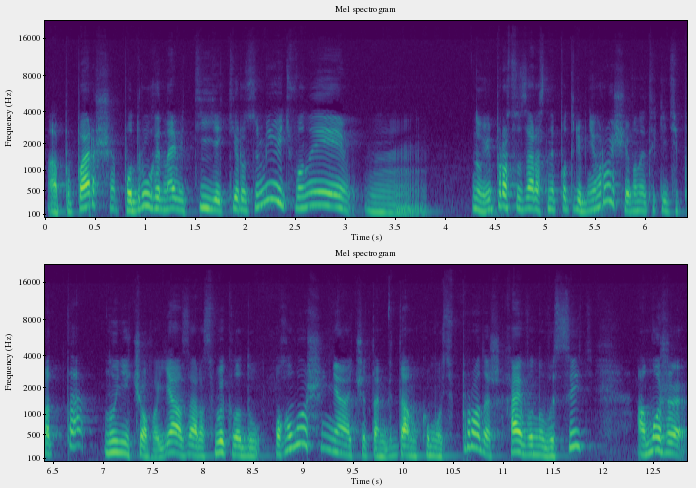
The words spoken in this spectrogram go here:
По-перше, по-друге, навіть ті, які розуміють, вони. Ну, і просто зараз не потрібні гроші. Вони такі, типу, та ну нічого, я зараз викладу оголошення чи там віддам комусь в продаж, хай воно висить, а може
